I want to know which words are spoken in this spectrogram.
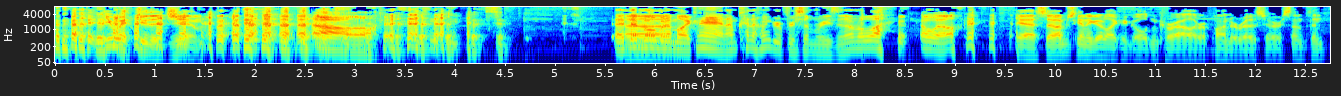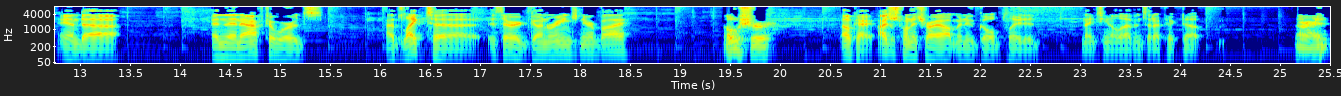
you went to the gym. Oh. At that moment, I'm Um, like, man, I'm kind of hungry for some reason. I don't know why. Oh well. yeah, so I'm just gonna go to like a Golden Corral or a Ponderosa or something, and uh, and then afterwards, I'd like to. Is there a gun range nearby? oh, sure. Okay, I just want to try out my new gold-plated 1911s that I picked up, All right.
